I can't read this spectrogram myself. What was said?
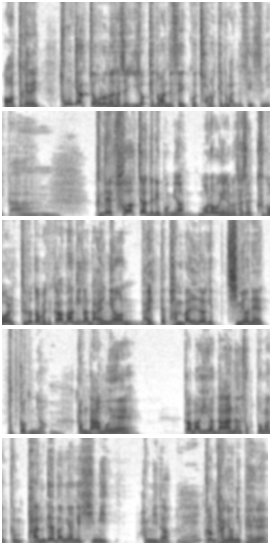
어떻게 돼? 통계학적으로는 사실 이렇게도 만들 수 있고 저렇게도 만들 수 있으니까. 음, 음. 근데 수학자들이 보면 뭐라고 얘기냐면 사실 그걸 들여다봐야 돼. 까마귀가 날면 날 때 반발력이 지면에 붙거든요. 음. 그럼 나무에 까마귀가 나는 속도만큼 반대 방향의 힘이 합니다. 네. 그럼 당연히 배에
